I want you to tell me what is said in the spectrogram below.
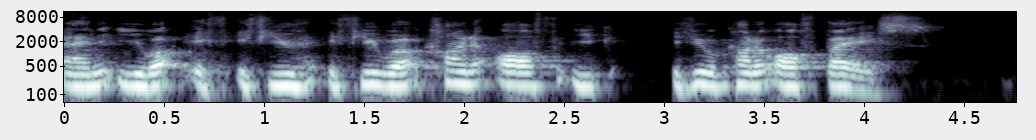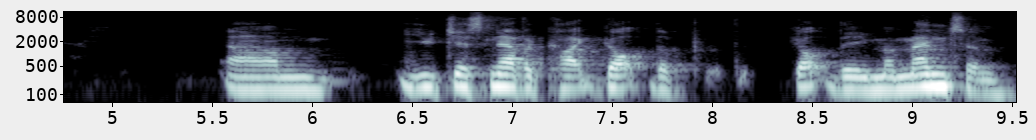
and you were if, if you if you were kind of off you if you were kind of off base um, you just never quite got the got the momentum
